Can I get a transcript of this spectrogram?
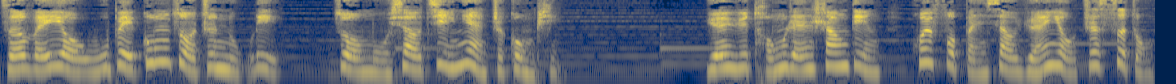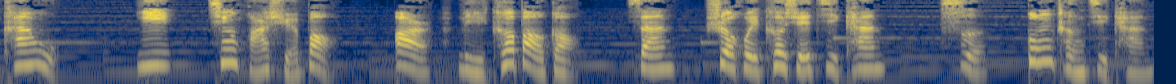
则唯有吾辈工作之努力，做母校纪念之贡品。源于同仁商定恢复本校原有之四种刊物：一、清华学报；二、理科报告；三、社会科学季刊；四、工程季刊。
